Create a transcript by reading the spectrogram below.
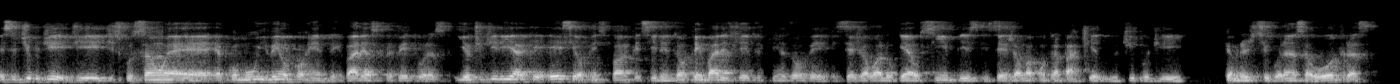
Esse tipo de, de discussão é, é, comum e vem ocorrendo em várias prefeituras. E eu te diria que esse é o principal empecilho. Então, tem vários jeitos de resolver, que seja o aluguel simples, que seja uma contrapartida do tipo de câmera de segurança ou outras.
